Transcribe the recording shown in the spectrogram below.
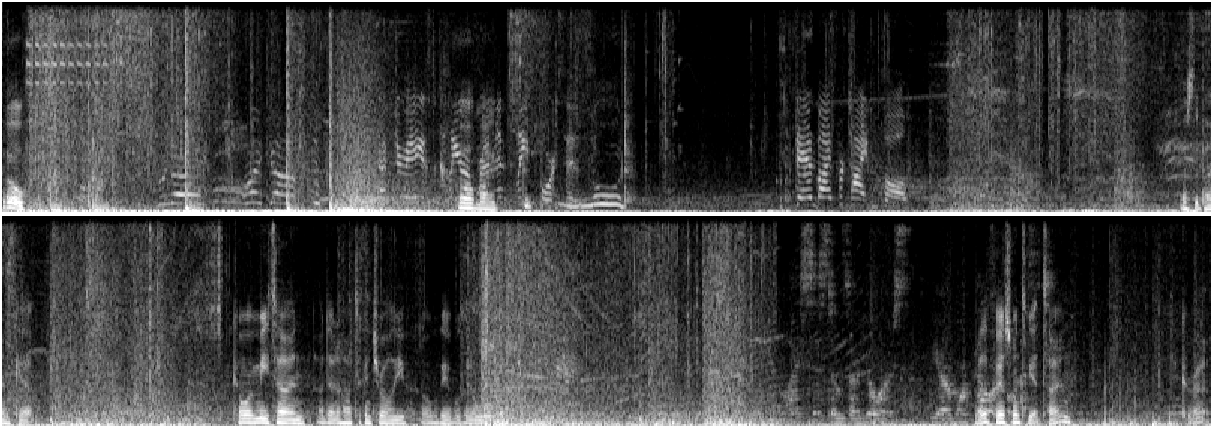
Oh, Grenade. Breaker. Sector A is clear oh of my forces. lord. Stand by for Titanfall. Where's the bank at? Come with me, Titan. I don't know how to control you. Oh, okay, we're gonna walk there. My systems are yours. We are more Am I the first one to get Titan? Yeah, crap.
